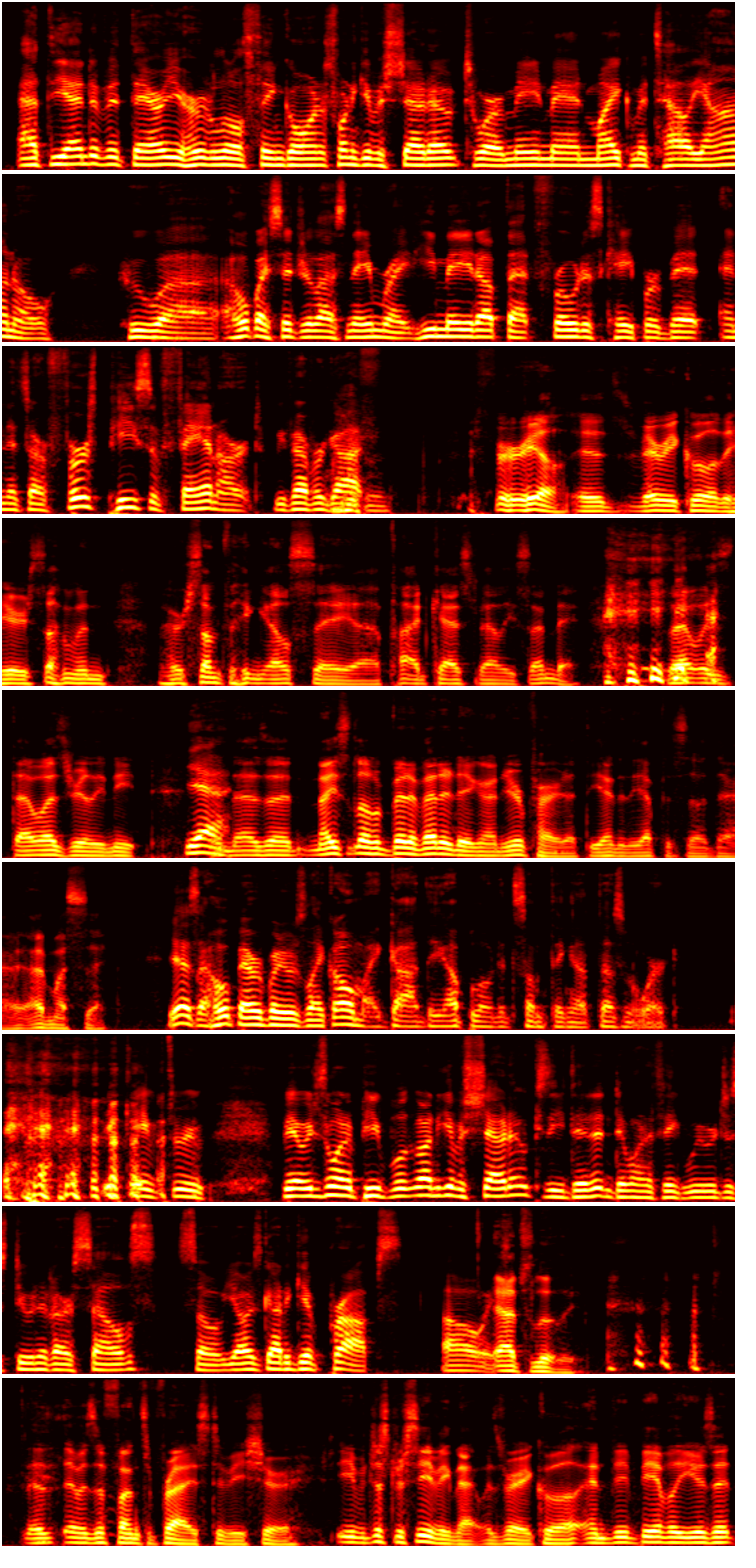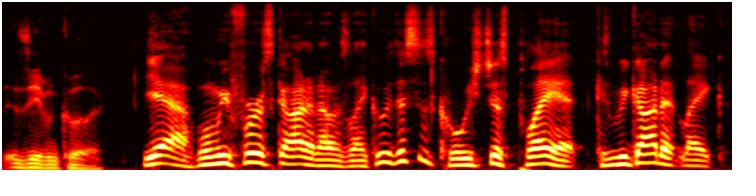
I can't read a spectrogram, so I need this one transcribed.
at the end of it there, you heard a little thing going. I just want to give a shout out to our main man, Mike Metaliano, who uh, I hope I said your last name right. He made up that Frodis Caper bit, and it's our first piece of fan art we've ever gotten. For real. It's very cool to hear someone or something else say uh, Podcast Valley Sunday. That was that was really neat. Yeah. And that was a nice little bit of editing on your part at the end of the episode there, I, I must say. Yes, I hope everybody was like, "Oh my god, they uploaded something that doesn't work." it came through. But yeah, we just wanted people we wanted to give a shout out because he did it and didn't want to think we were just doing it ourselves. So you always got to give props. Always. Absolutely. it, it was a fun surprise to be sure. Even just receiving that was very cool, and be, be able to use it is even cooler. Yeah, when we first got it, I was like, "Ooh, this is cool. We should just play it." Because we got it like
